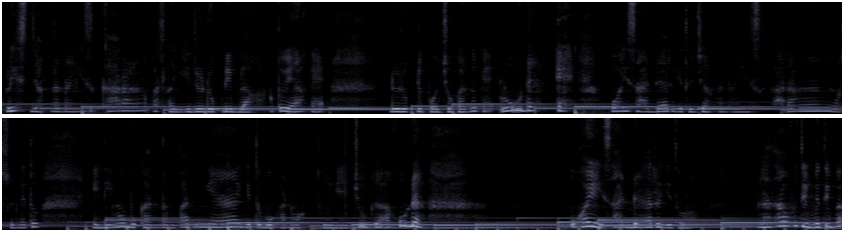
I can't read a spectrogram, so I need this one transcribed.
please jangan nangis sekarang. Pas lagi duduk di belakang tuh ya kayak duduk di pojokan tuh kayak lu udah eh boy sadar gitu jangan nangis sekarang. Maksudnya tuh ini mah bukan tempatnya gitu bukan waktunya juga. Aku udah woi sadar gitu loh. Nggak tahu tiba-tiba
